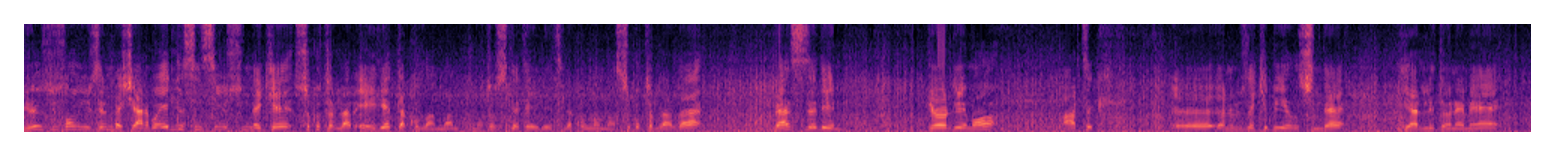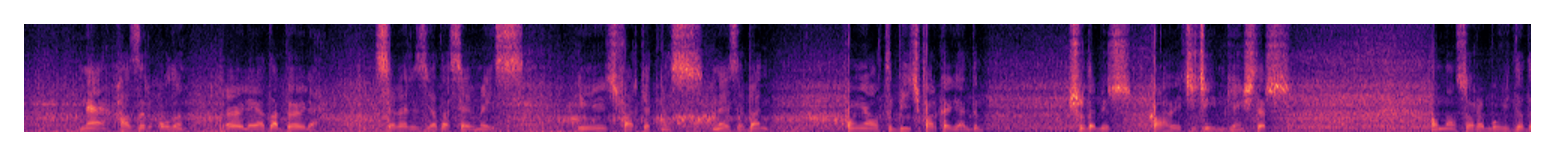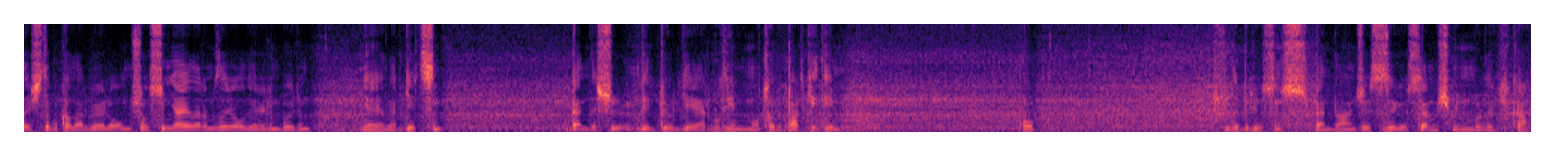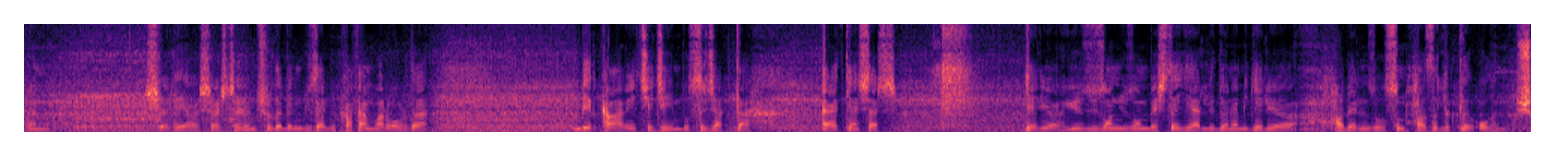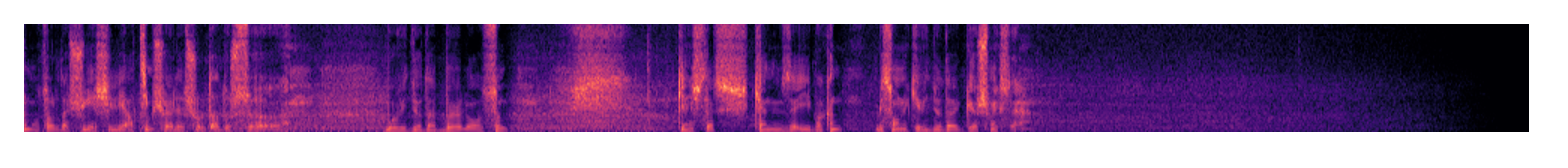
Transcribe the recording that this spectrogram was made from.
100, 110, 125 yani bu 50 cc üstündeki scooterlar ehliyetle kullanılan, motosiklet ehliyetiyle kullanılan scooterlarda ben size diyeyim gördüğüm o artık e, önümüzdeki bir yıl içinde yerli döneme ne hazır olun. Öyle ya da böyle. Severiz ya da sevmeyiz. Hiç fark etmez. Neyse ben Konyaaltı Beach Park'a geldim. Şurada bir kahve içeceğim gençler. Ondan sonra bu videoda işte bu kadar böyle olmuş olsun. Yayalarımıza yol verelim. Buyurun. Yayalar geçsin. Ben de şu bir gölge yer bulayım. Motoru park edeyim. Hop. Şurada biliyorsunuz. Ben daha önce size göstermiş miydim buradaki kafemi? Şöyle yavaş yavaş dönelim. Şurada benim güzel bir kafem var. Orada bir kahve içeceğim bu sıcakta. Evet gençler. Geliyor. 100, 110, 115'te yerli dönemi geliyor. Haberiniz olsun. Hazırlıklı olun. Şu motoru da şu yeşilliğe atayım şöyle şurada dursun. Bu videoda böyle olsun. Gençler kendinize iyi bakın. Bir sonraki videoda görüşmek üzere.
